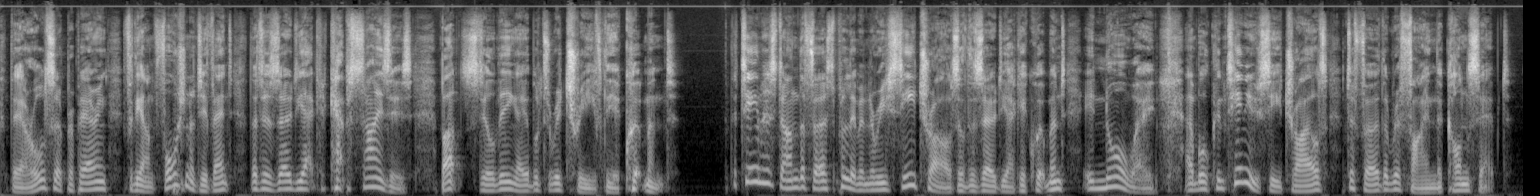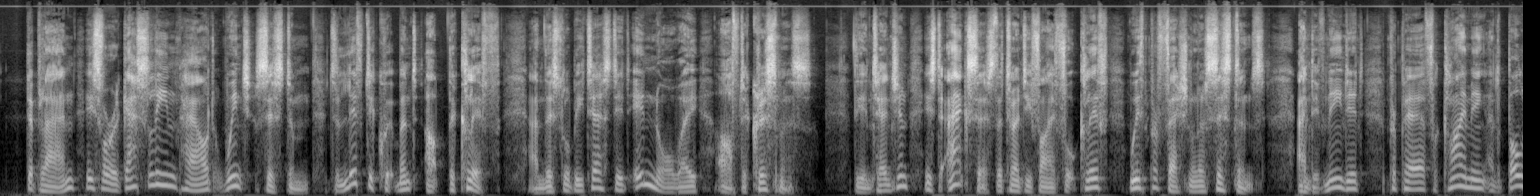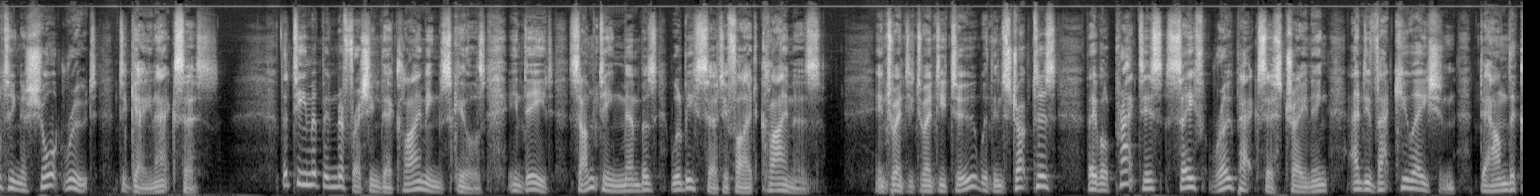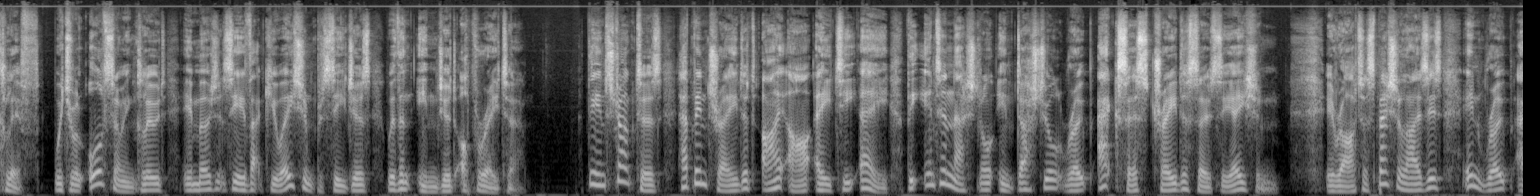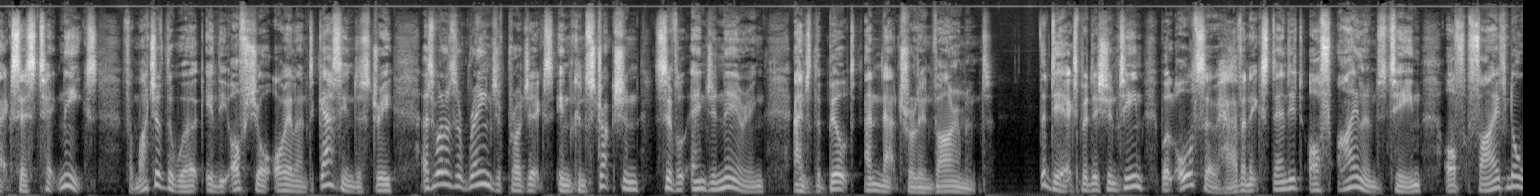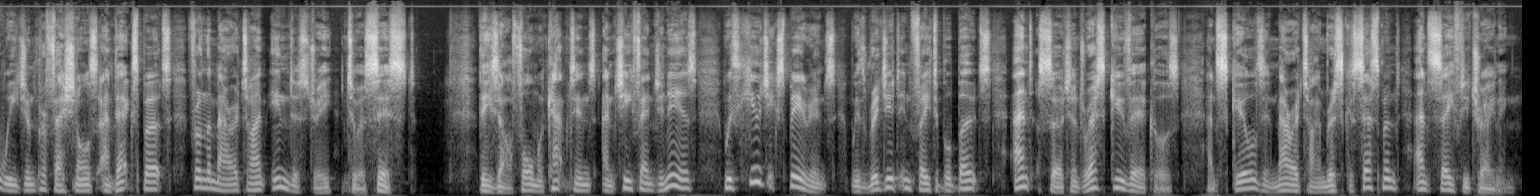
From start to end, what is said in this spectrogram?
They are also preparing for the unfortunate event that a Zodiac capsizes, but still being able to retrieve the equipment. The team has done the first preliminary sea trials of the Zodiac equipment in Norway and will continue sea trials to further refine the concept. The plan is for a gasoline powered winch system to lift equipment up the cliff, and this will be tested in Norway after Christmas. The intention is to access the 25 foot cliff with professional assistance, and if needed, prepare for climbing and bolting a short route to gain access. The team have been refreshing their climbing skills. Indeed, some team members will be certified climbers. In 2022, with instructors, they will practice safe rope access training and evacuation down the cliff, which will also include emergency evacuation procedures with an injured operator. The instructors have been trained at IRATA, the International Industrial Rope Access Trade Association. IRATA specializes in rope access techniques for much of the work in the offshore oil and gas industry, as well as a range of projects in construction, civil engineering, and the built and natural environment. The expedition team will also have an extended off island team of five Norwegian professionals and experts from the maritime industry to assist. These are former captains and chief engineers with huge experience with rigid inflatable boats and search and rescue vehicles, and skills in maritime risk assessment and safety training.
